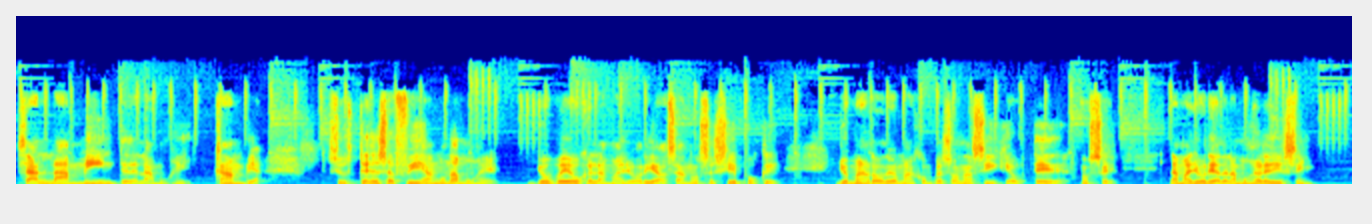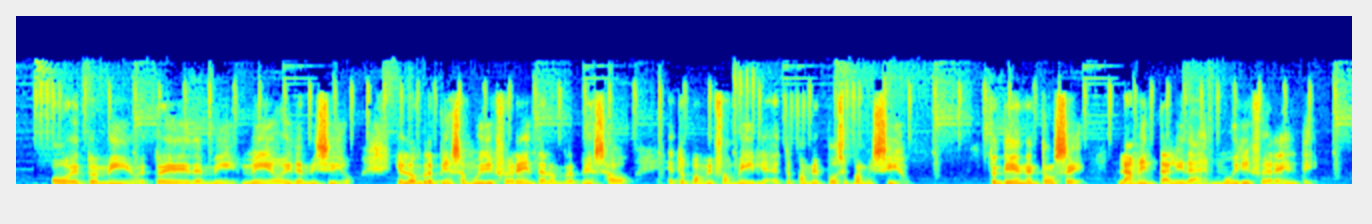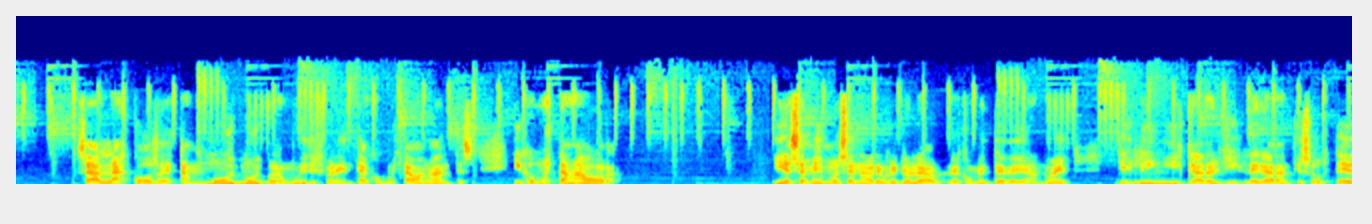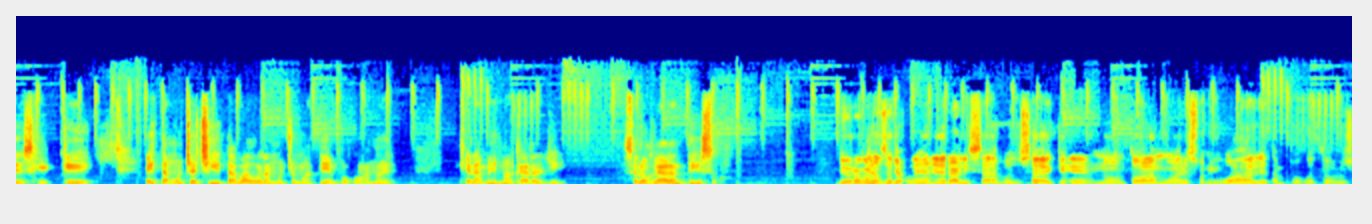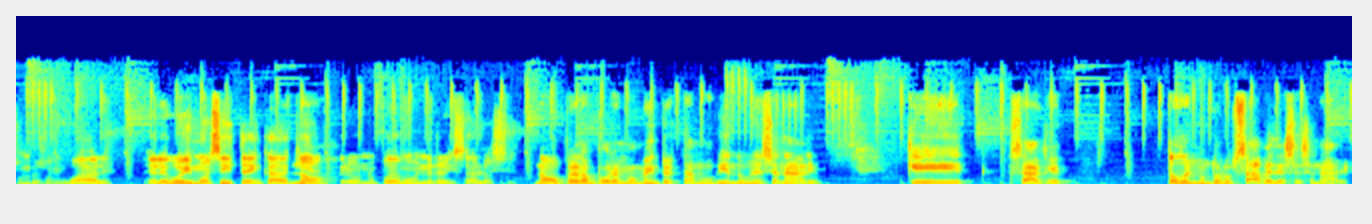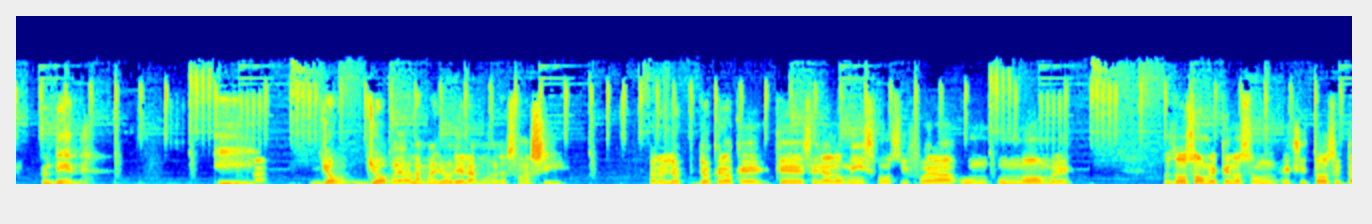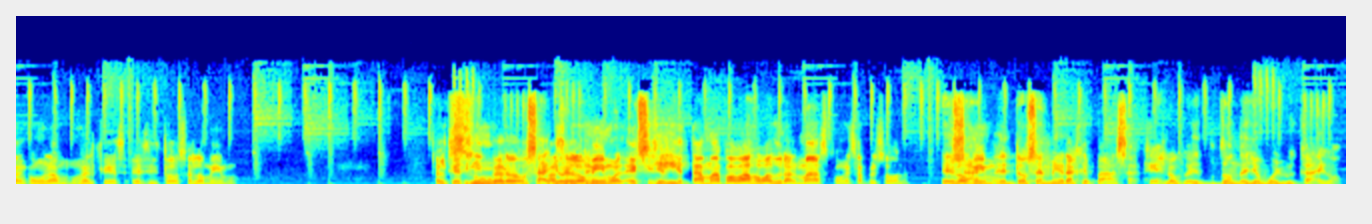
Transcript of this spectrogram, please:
O sea, la mente de la mujer cambia. Si ustedes se fijan, una mujer, yo veo que la mayoría, o sea, no sé si es porque yo me rodeo más con personas así que a ustedes, no sé. La mayoría de las mujeres dicen, oh, esto es mío, esto es de mí, mío y de mis hijos. Y el hombre piensa muy diferente. El hombre piensa, oh, esto es para mi familia, esto es para mi esposo y para mis hijos. ¿Tú entiendes? Entonces, la mentalidad es muy diferente. O sea, las cosas están muy, muy, pero muy diferentes a como estaban antes y como están ahora. Y ese mismo escenario que yo le, le comenté de Anuel, Jaylin y Carol G, le garantizo a ustedes que, que esta muchachita va a durar mucho más tiempo con Anuel que la misma Carol G. Se los garantizo. Yo creo que Yo- no se yo- puede generalizar, porque tú sabes que no todas las mujeres son iguales, tampoco todos los hombres son iguales. El egoísmo existe en cada No. quien, pero no podemos generalizarlo así. No, pero por el momento estamos viendo un escenario que, o sea, que todo el mundo lo sabe de ese escenario. ¿Tú entiendes? Y Claro. yo, yo veo, la mayoría de las mujeres son así. Pero yo, yo creo que, que sería lo mismo si fuera un, un hombre, los dos hombres que no son exitosos y están con una mujer que es exitosa, es lo mismo. El que Sí, sube pero, o sea, va a yo ser lo estoy- mismo. El, el que, el sí. que está más para abajo va a durar más con esa persona. Es lo mismo. Entonces, mira qué pasa, que es lo que donde yo vuelvo y caigo.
